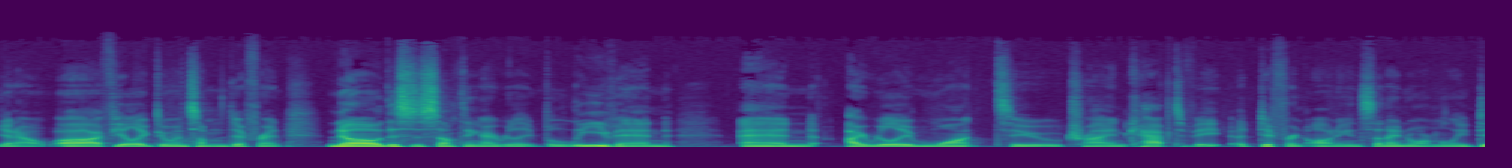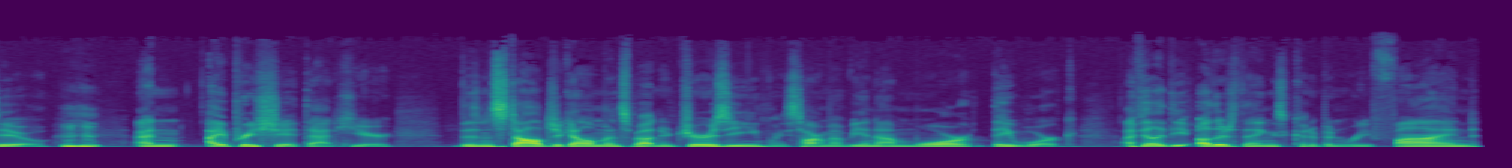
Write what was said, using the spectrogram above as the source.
you know, oh, I feel like doing something different. No, this is something I really believe in and I really want to try and captivate a different audience than I normally do. Mm-hmm. And I appreciate that here. The nostalgic elements about New Jersey, when he's talking about Vietnam War, they work. I feel like the other things could have been refined.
